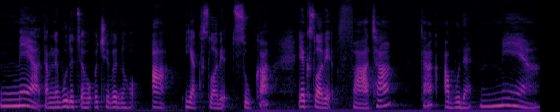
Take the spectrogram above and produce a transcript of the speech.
меа. Там не буде цього очевидного А, як в слові цука, як в слові фата, так, а буде меа.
